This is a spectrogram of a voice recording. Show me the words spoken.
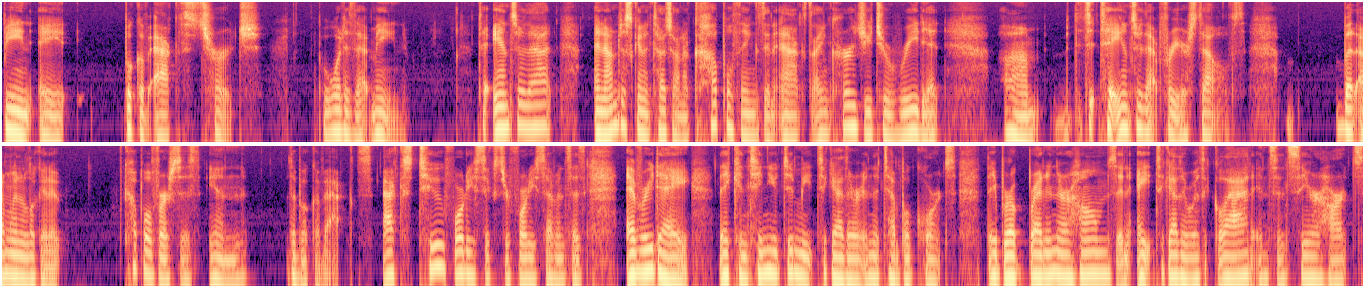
being a book of Acts church. But what does that mean? To answer that, and I'm just going to touch on a couple things in Acts, I encourage you to read it um, to, to answer that for yourselves. But I'm going to look at a couple verses in the book of Acts. Acts 2 46 through 47 says, Every day they continued to meet together in the temple courts. They broke bread in their homes and ate together with glad and sincere hearts,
